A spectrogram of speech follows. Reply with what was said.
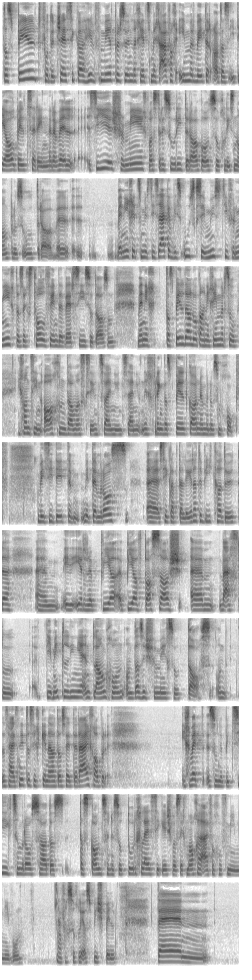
das Bild von der Jessica hilft mir persönlich jetzt, mich einfach immer wieder an das Idealbild zu erinnern, weil sie ist für mich, was Dressurreiter angeht, so ein bisschen das Nonplusultra, weil äh, wenn ich jetzt müsste sagen, wie es aussehen müsste für mich, dass ich es toll finde, wäre sie so das. Und wenn ich das Bild anschaue, habe ich immer so, ich habe sie in Aachen damals gesehen, 2019, und ich bringe das Bild gar nicht mehr aus dem Kopf. Wie sie dort mit dem Ross, äh, sie hat glaube ich den Lehrer dabei gehabt dort, ähm, in ihrer Piaf-Passage ähm, Wechsel die Mittellinie entlang kommt und das ist für mich so das. Und das heißt nicht, dass ich genau das erreichen will, aber ich will so eine Beziehung zum Ross haben, dass das Ganze so durchlässig ist, was ich mache, einfach auf meinem Niveau. Einfach so ein bisschen als Beispiel. Dann,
